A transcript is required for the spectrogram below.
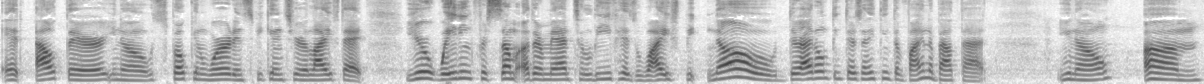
it out there you know spoken word and speaking into your life that you're waiting for some other man to leave his wife be- no there i don't think there's anything divine about that you know? Um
